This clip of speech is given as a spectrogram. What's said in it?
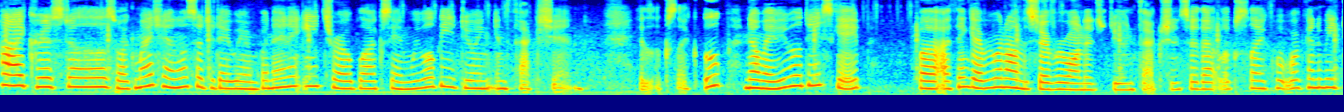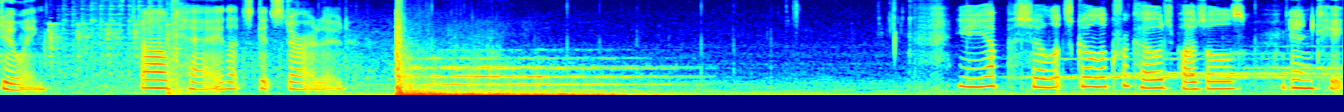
Hi crystals, welcome to my channel. So today we're in Banana Eats Roblox and we will be doing Infection. It looks like, oop, no maybe we'll do Escape. But I think everyone on the server wanted to do Infection, so that looks like what we're going to be doing. Okay, let's get started. Yep, so let's go look for codes, puzzles, and cake.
